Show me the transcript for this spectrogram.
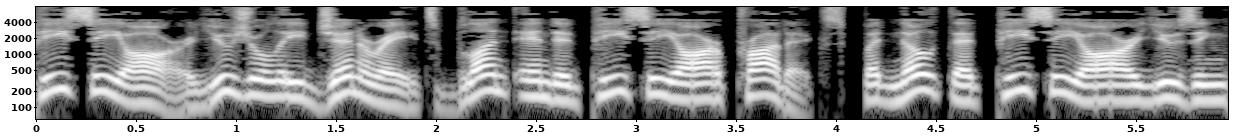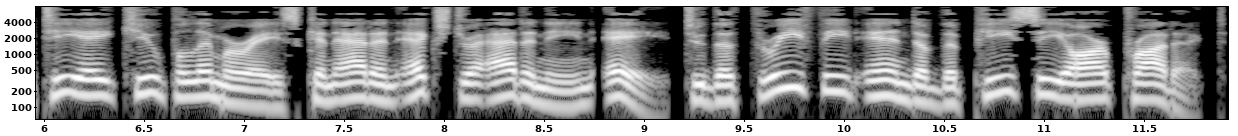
PCR usually generates blunt-ended PCR products, but note that PCR using Taq polymerase can add an extra adenine A to the 3' end of the PCR product.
